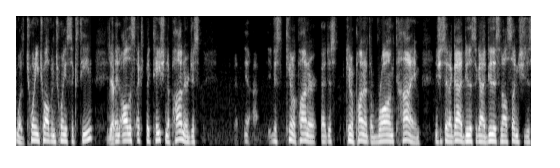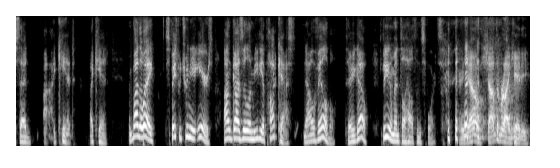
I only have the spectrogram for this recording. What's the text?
was 2012 and 2016. Yep. And all this expectation upon her just yeah, it just came upon her, uh, just came upon her at the wrong time. And she said, I gotta do this, I gotta do this. And all of a sudden she just said, I, I can't, I can't. And by the way, Space Between Your Ears on Godzilla Media Podcast, now available. There you go. Speaking of mental health and sports. there you go. Shout out to Brian Katie.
